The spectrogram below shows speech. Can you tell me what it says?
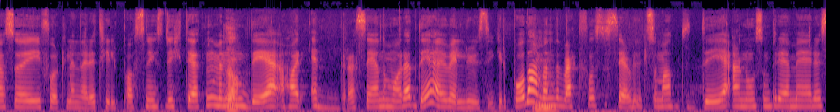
altså, I forhold til den der tilpasningsdyktigheten Men Ja. om det har endra seg gjennom åra, det er jeg veldig usikker på. da Mm. Men i hvert fall så ser det ut som at det er noe som premieres.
